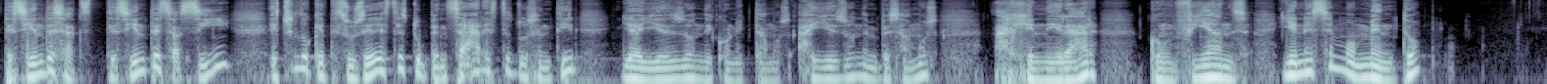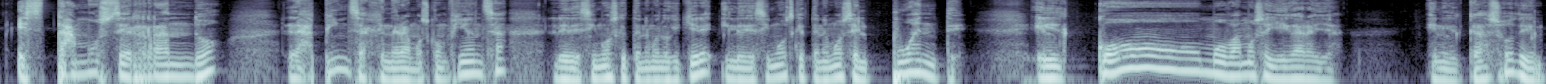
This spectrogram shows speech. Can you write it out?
¿Te sientes, ¿Te sientes así? Esto es lo que te sucede, este es tu pensar, este es tu sentir. Y ahí es donde conectamos, ahí es donde empezamos a generar confianza. Y en ese momento estamos cerrando la pinza, generamos confianza, le decimos que tenemos lo que quiere y le decimos que tenemos el puente, el cómo vamos a llegar allá. En el caso del,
